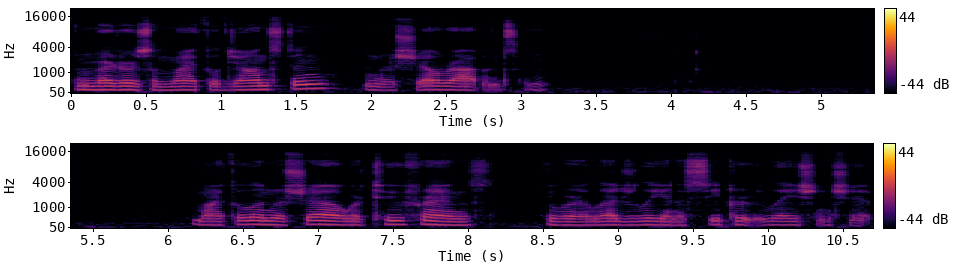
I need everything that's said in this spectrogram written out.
The murders of Michael Johnston and Rochelle Robinson. Michael and Rochelle were two friends who were allegedly in a secret relationship.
